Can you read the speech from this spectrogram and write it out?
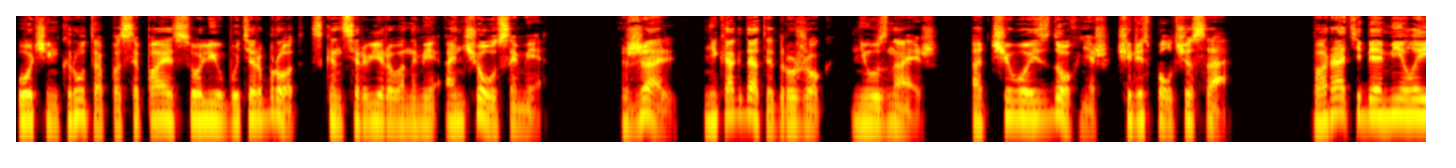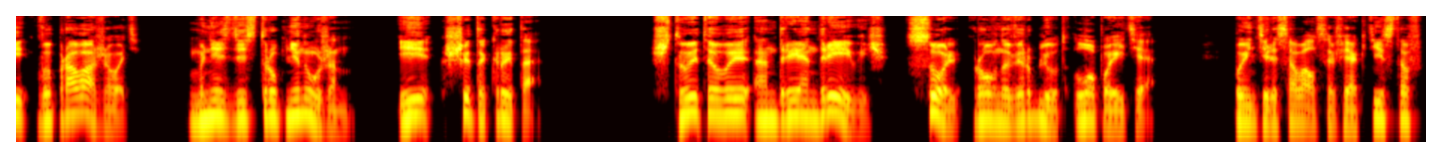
очень круто посыпая солью бутерброд с консервированными анчоусами. Жаль, никогда ты, дружок, не узнаешь, от чего и сдохнешь через полчаса. Пора тебя, милый, выпроваживать. Мне здесь труп не нужен. И шито-крыто. Что это вы, Андрей Андреевич, соль, ровно верблюд, лопаете? Поинтересовался Феоктистов,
